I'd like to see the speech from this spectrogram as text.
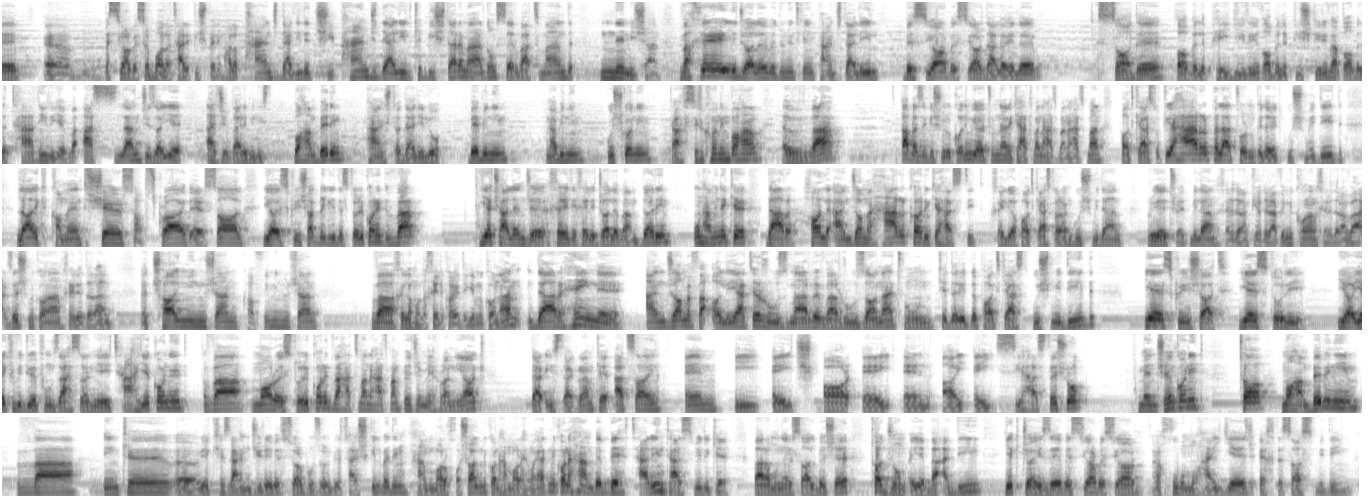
بسیار بسیار بالاتری پیش بریم. حالا پنج دلیل چی؟ پنج دلیل که بیشتر مردم ثروتمند نمیشن. و خیلی جالبه بدونید که این پنج دلیل بسیار بسیار دلایل ساده قابل پیگیری قابل پیشگیری و قابل تغییریه و اصلا چیزای عجیب غریبی نیست. با هم بریم پنج تا دلیل رو ببینیم. نبینیم گوش کنیم تفسیر کنیم با هم و قبل از اینکه شروع کنیم یادتون نره که حتما حتما حتما پادکست رو توی هر پلتفرمی که دارید گوش می‌دید like، comment، share، subscribe، ارسال یا اسکرین شات بگیرید استوری کنید و یه challenge خیلی خیلی جالبم داریم. اون همینه که در حال انجام هر کاری که هستید خیلی ها پادکست دارن گوش میدن. روی treadmill ن خیلی دارن پیاده روی می‌کنن خیلی دارن ورزش می‌کنن خیلی دارن چای می نوشن coffee می نوشن و خیلیام خیلی کار دیگه می‌کنن. در حین انجام فعالیت روزمره و روزانهتون که دارید به پادکست گوش می‌دید یه اسکرین شات یه استوری یا یک ویدیو 15 ثانیه‌ای تهیه کنید و ما رو استوری کنید و حتما حتما پیج مهرانیاک در اینستاگرام که ادساین M E H R A N I A C هستش رو منشن کنید تا ما هم ببینیم و اینکه یک زنجیره بسیار بزرگ رو تشکیل بدیم. هم ما رو خوشحال می‌کنه هم ما رو حمایت می‌کنه هم به بهترین تصویری که برامون ارسال بشه تا جمعه بعدی یک جایزه بسیار بسیار خوب و مهیج اختصاص میدیم.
